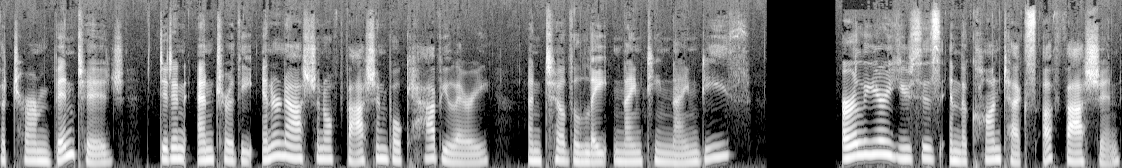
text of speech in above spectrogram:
the term vintage didn't enter the international fashion vocabulary until the late 1990s? Earlier uses in the context of fashion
